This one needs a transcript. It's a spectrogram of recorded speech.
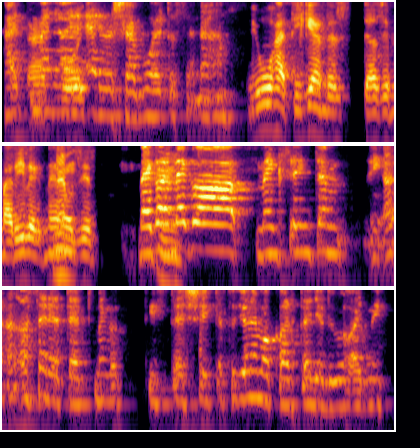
Hát Tehát, már hogy- erősebb volt a szerelem. Jó, hát igen, de, ez, de azért már évek nem, Nem. azért Meg, a, Igen. meg, a, meg szerintem a, a, a szeretet, meg a tisztesség, tehát hogy ő nem akarta egyedül hagyni.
